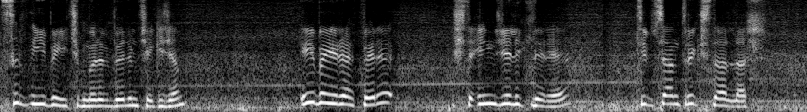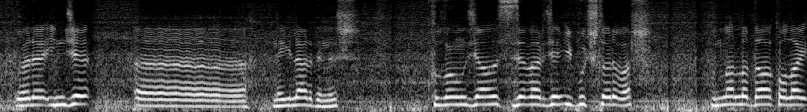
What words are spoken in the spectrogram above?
Sırf eBay için böyle bir bölüm çekeceğim. eBay rehberi işte incelikleri, tips and tricks derler. Böyle ince eee neyler denir? Kullanılacağını size vereceğim ipuçları var. Bunlarla daha kolay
